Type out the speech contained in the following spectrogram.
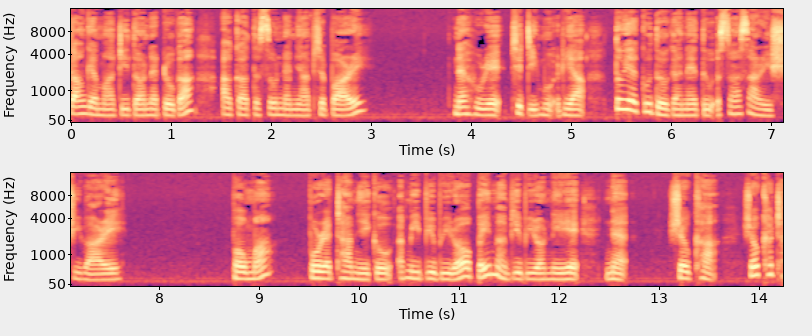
ကောင်းကင်မှာတည်တော်နတ်တို့ကအာဂတဆုနတ်များဖြစ်ပါတယ်။နတ်ဟူတဲ့ဖြစ်တည်မှုအရာသူ့ရဲ့ကုသိုလ်ကံနဲ့သူအစွမ်းစာတွေရှိပါတယ်။ဘုံမှာဘိုရထမြေကိုအမိပြုပြီးတော့ဗိမာန်ပြုပြီးတော့နေတဲ့နတ်ရုတ်ခရုတ်ခထ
